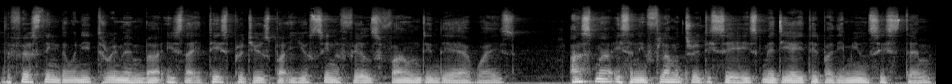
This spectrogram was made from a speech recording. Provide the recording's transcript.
the first thing that we need to remember is that it is produced by eosinophils found in the airways. Asthma is an inflammatory disease mediated by the immune system,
